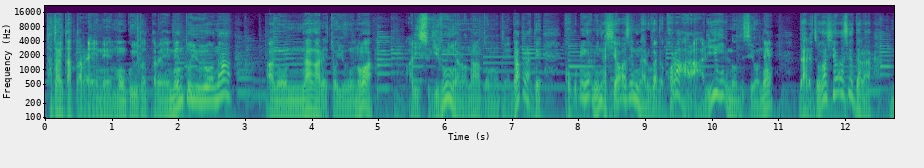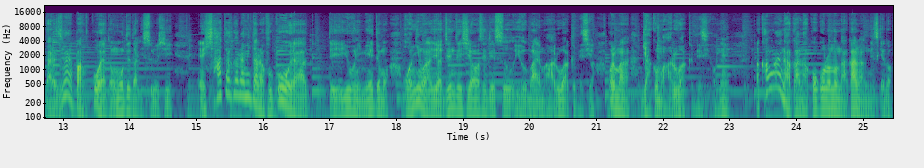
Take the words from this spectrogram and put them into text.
叩いたったらええねん、文句言うたったらええねんというような、あの流れというのはありすぎるんやろうなと思って、だからって国民がみんな幸せになるかって、これはありえへんのですよね。誰ぞが幸せやったら、誰ぞがやっぱ不幸やと思ってたりするし、え旗から見たら不幸やっていうふうに見えても、本人はいや全然幸せですいう場合もあるわけですよ。これまあ逆もあるわけですよね。まあ、考えなあかんな心の中なんですけど、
